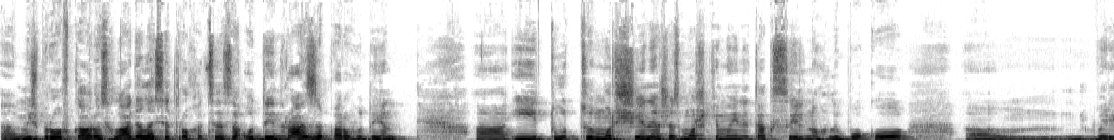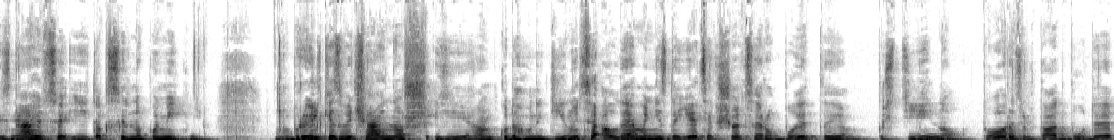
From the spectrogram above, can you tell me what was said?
е, міжбровка розгладилася трохи, це за один раз, за пару годин. І тут морщини, вже зморшки мої не так сильно глибоко е, вирізняються і так сильно помітні. Брильки, звичайно ж, є, куди вони дінуться, але мені здається, якщо це робити постійно, то результат буде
